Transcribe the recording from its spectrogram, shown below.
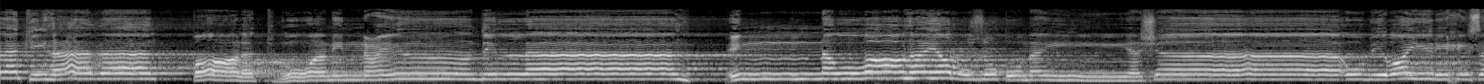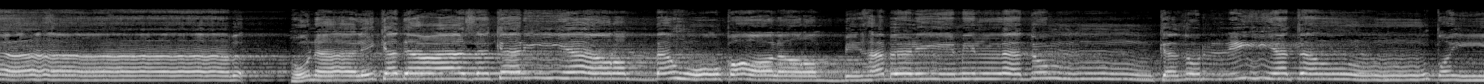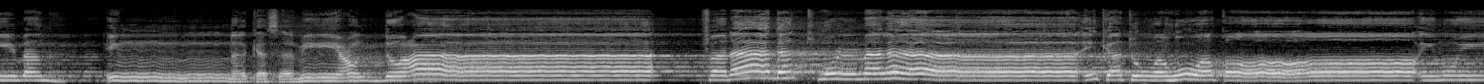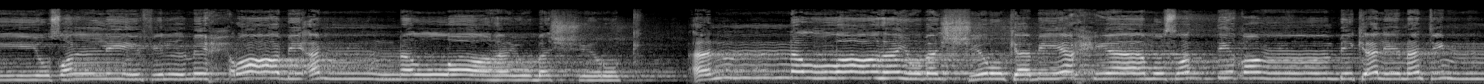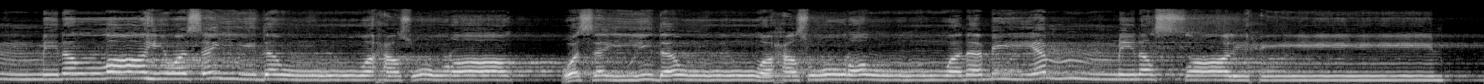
لك هذا قالت هو من عند الله. إن الله يرزق من يشاء بغير حساب. هنالك دعا زكريا ربه قال رب هب لي من لدنك ذرية طيبة. إنك سميع الدعاء. فنادته الملائكة وهو قائم يصلي في المحراب أن الله يبشرك. أن الله يبشرك بيحيى مصدقا بكلمة من الله وسيدا وحصورا وسيدا وحصورا ونبيا من الصالحين.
